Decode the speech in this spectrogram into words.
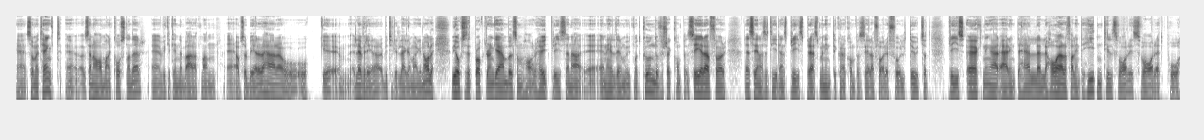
Eh, som är tänkt. Eh, sen har man kostnader, eh, vilket innebär att man eh, absorberar det här och, och eh, levererar betydligt lägre marginaler. Vi har också sett Procter Gamble som har höjt priserna en hel del ut mot kund och försökt kompensera för den senaste tidens prispress men inte kunnat kompensera för det fullt ut. Så att prisökningar är inte heller, eller har i alla fall inte hittills varit svaret på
